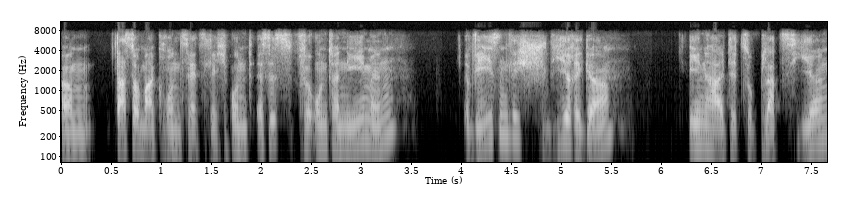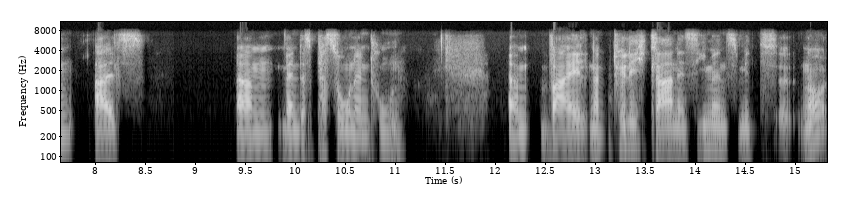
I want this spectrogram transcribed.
Ähm, das so mal grundsätzlich. Und es ist für Unternehmen wesentlich schwieriger, Inhalte zu platzieren, als ähm, wenn das Personen tun. Ähm, weil natürlich, klar, eine Siemens mit, äh, no,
